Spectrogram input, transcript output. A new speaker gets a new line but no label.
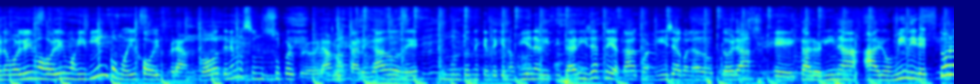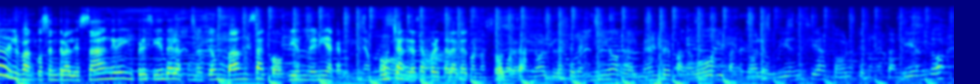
Bueno, volvimos, volvimos. Y bien como dijo hoy Franco, tenemos un súper programa cargado de un montón de gente que nos viene a visitar. Y ya estoy acá con ella, con la doctora eh, Carolina Aromí, directora del Banco Central de Sangre y presidenta de la Fundación Banzacov. Bienvenida, Carolina. Muchas gracias por estar acá con nosotros.
¿Cómo estás? No, el placer es mío realmente para vos y para toda la audiencia, todos los que nos están viendo.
